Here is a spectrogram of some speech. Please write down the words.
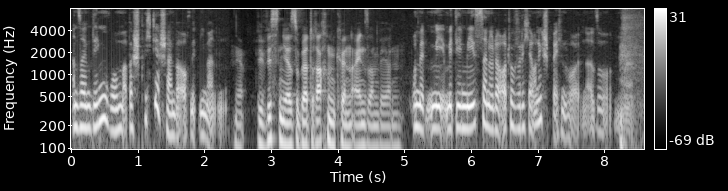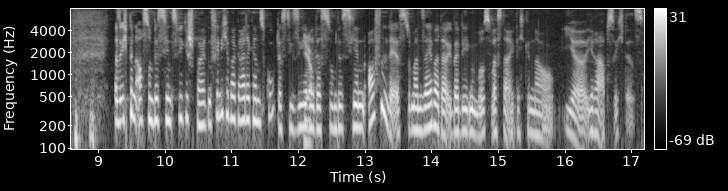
an seinem Ding rum, aber spricht ja scheinbar auch mit niemandem. Ja, wir wissen ja, sogar Drachen können einsam werden. Und mit, mit den Meestern oder Otto würde ich ja auch nicht sprechen wollen. Also, ja. also ich bin auch so ein bisschen zwiegespalten. Finde ich aber gerade ganz gut, dass die Serie ja. das so ein bisschen offen lässt und man selber da überlegen muss, was da eigentlich genau ihr, ihre Absicht ist.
